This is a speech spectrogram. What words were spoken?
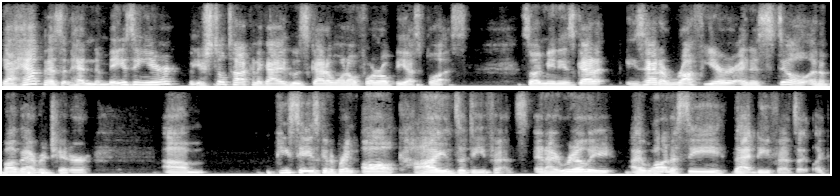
yeah, Happ hasn't had an amazing year, but you're still talking a guy who's got a 104 OPS plus. So I mean, he's got a, he's had a rough year and is still an above average hitter. Um, PCA is going to bring all kinds of defense, and I really I want to see that defense. Like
